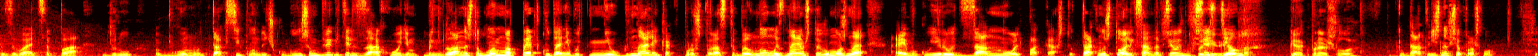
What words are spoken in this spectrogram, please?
называется по-другому. Так, секундочку, глушим двигатель, заходим. Блин, главное, чтобы мой мопед куда-нибудь не угнали, как в прошлый раз это был. Но мы знаем, что его можно а, эвакуировать за ноль пока что. Так, ну что, Александр, все, все сделано? Как прошло? Да, отлично все прошло. Всё.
